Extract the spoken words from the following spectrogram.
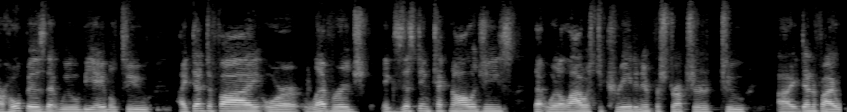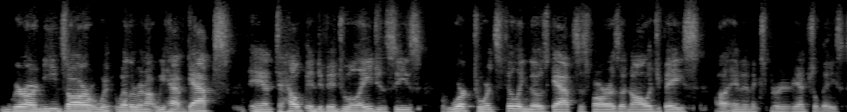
Our hope is that we will be able to identify or leverage existing technologies that would allow us to create an infrastructure to identify where our needs are, whether or not we have gaps, and to help individual agencies work towards filling those gaps as far as a knowledge base uh, and an experiential base.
